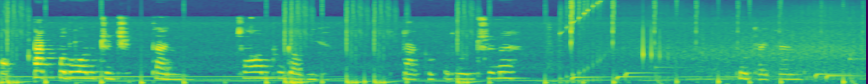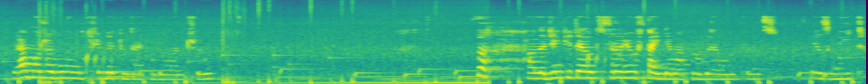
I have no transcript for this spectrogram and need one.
O, tak podłączyć ten. Co on tu robi? Tak go podłączymy. Tutaj ten. Ja może bym ciebie tutaj podłączył. Ale dzięki tej autostradzie już tutaj nie ma problemu, więc jest git.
